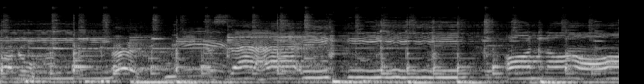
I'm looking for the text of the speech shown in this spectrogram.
Hey. Saiki ono. Oh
